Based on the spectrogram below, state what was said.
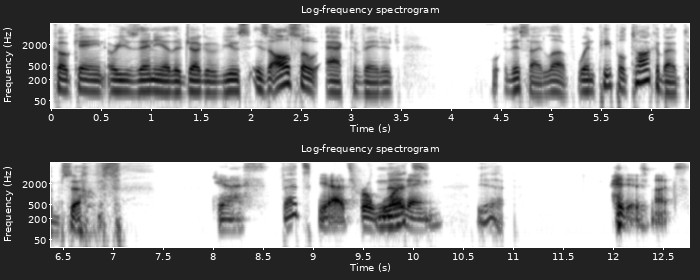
cocaine, or uses any other drug of abuse is also activated. This I love when people talk about themselves. Yes. That's yeah, it's rewarding. Nuts. Yeah. It is nuts.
